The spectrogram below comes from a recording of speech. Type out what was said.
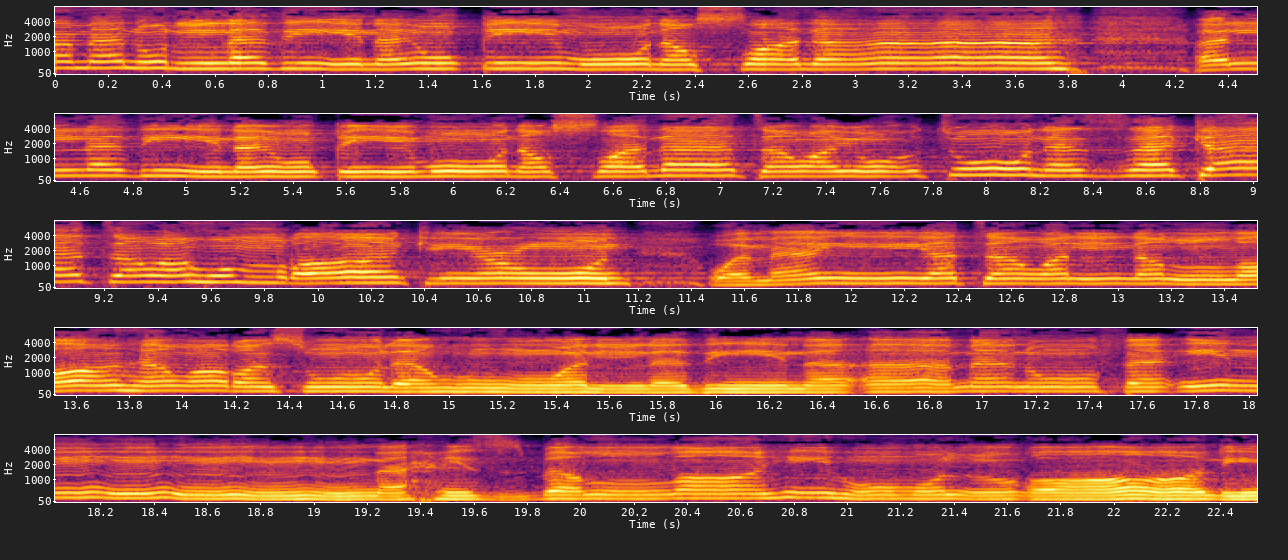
آمنوا الذين يقيمون الصلاة الذين يقيمون الصلاة ويؤتون الزكاة وهم راكعون. ومن يتول الله ورسوله والذين آمنوا فإن حزب الله هم الغالبون.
